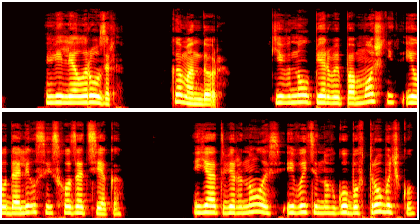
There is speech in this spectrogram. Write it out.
— велел Рузер. «Командор!» — кивнул первый помощник и удалился из хозотсека. Я отвернулась и, вытянув губы в трубочку,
